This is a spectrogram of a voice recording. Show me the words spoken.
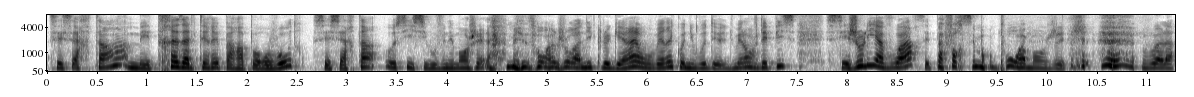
c'est certain, mais très altéré par rapport au vôtre, c'est certain aussi. Si vous venez manger à la maison un jour à Nick Le vous verrez qu'au niveau du mélange d'épices, c'est joli à voir, c'est pas forcément bon à manger. voilà.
